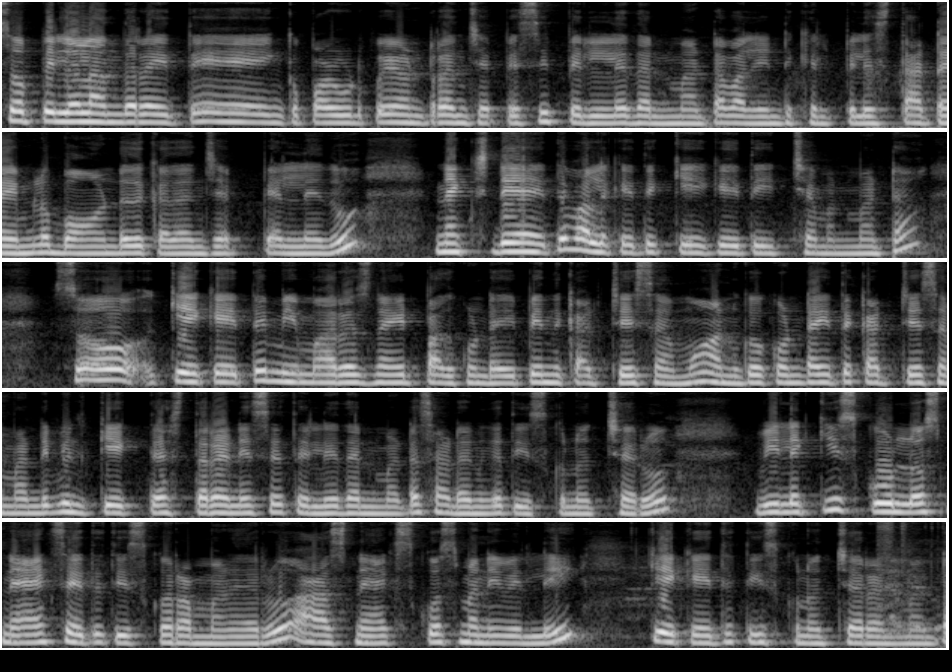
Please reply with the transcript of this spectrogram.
సో పిల్లలందరూ అయితే ఇంకా పడుకుపోయి ఉంటారు అని చెప్పేసి పిల్లలేదనమాట వాళ్ళ ఇంటికి వెళ్ళి పిలిస్తే ఆ టైంలో బాగుండదు కదా అని చెప్పి వెళ్ళలేదు. నెక్స్ట్ డే అయితే వాళ్ళకైతే కేక్ అయితే ఇచ్చామన్నమాట. సో కేక్ అయితే మేము ఆ రోజు నైట్ పదకొండు అయిపోయింది కట్ చేసాము. అనుకోకుండా అయితే కట్ చేసామండి. వీళ్ళు కేక్ తెస్తారనేసి తెలియదు అనమాట సడన్గా తీసుకుని వచ్చారు వీళ్ళకి స్కూల్లో స్నాక్స్ అయితే తీసుకురమ్మన్నారు. ఆ స్నాక్స్ కోసమని వెళ్ళి కేక్ అయితే తీసుకుని వచ్చారనమాట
